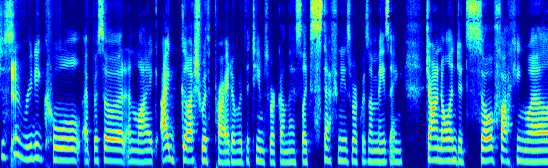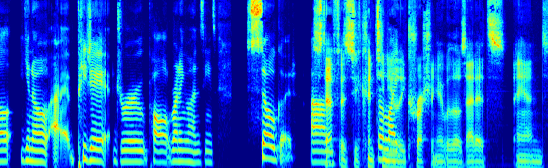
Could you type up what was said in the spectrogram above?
just Yeah. a really cool episode and like i gush with pride over the team's work on this like stephanie's work was amazing john and nolan did so fucking well you know uh, pj drew paul running behind the scenes so good um, Steph is continually crushing it with those edits and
